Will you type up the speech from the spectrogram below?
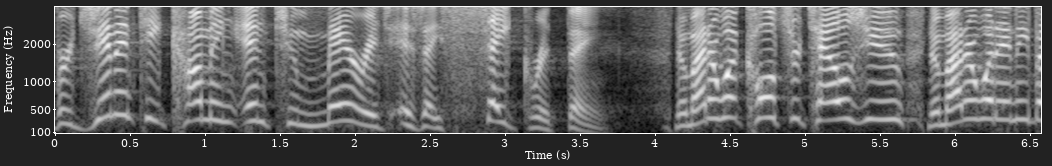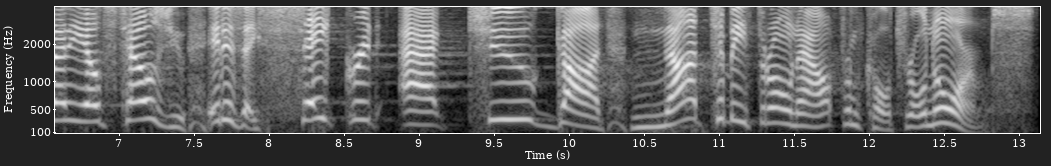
virginity coming into marriage is a sacred thing. No matter what culture tells you, no matter what anybody else tells you, it is a sacred act to God not to be thrown out from cultural norms.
